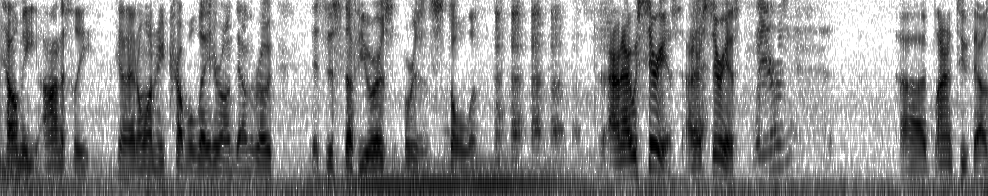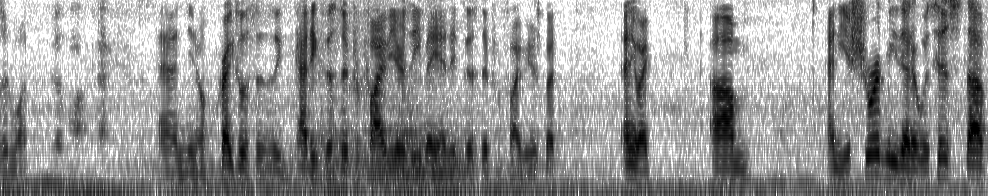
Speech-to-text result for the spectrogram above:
Tell me honestly, because I don't want any trouble later on down the road. Is this stuff yours or is it stolen?" and I was serious. I was serious. what year was it? Uh, around 2001, 2001. And you know, Craigslist has, had existed for five years. eBay had existed for five years, but anyway, um, and he assured me that it was his stuff,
